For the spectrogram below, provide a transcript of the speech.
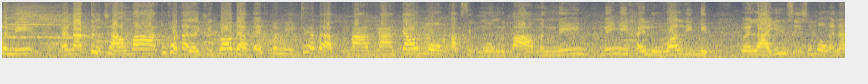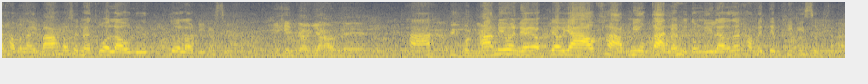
วันนี้แอนนาตื่นเช้ามาก ทุกคนอาจจะคิดว่าแบบเอ๊ะวันนี้แค่แบบมางาน9โมงกับ 10 โมงหรือเปล่า มันไม่ไม่มีใครรู้ว่าลิมิตเวลา 24 ชั่วโมงแอนนาทำอะไรบ้าง เพราะฉะนั้นตัวเรารู้ตัวเราดีที่สุดมีเห็นยาวๆเลยค่ะมีผลงาน อะมีวันเดียวยาวๆค่ะ มีโอกาสมาถึงตรงนี้แล้วก็จะทำให้เต็มที่ที่สุดค่ะ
